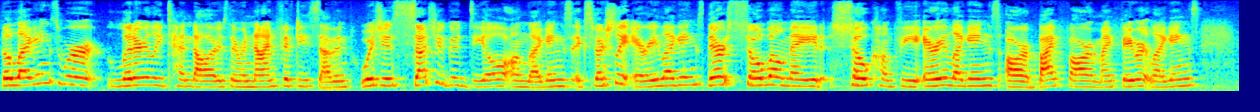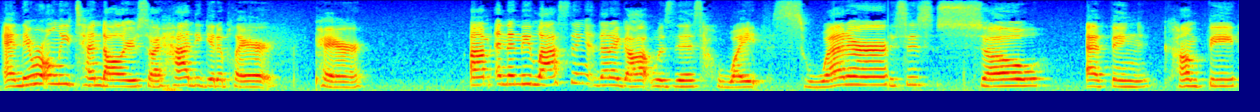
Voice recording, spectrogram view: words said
the leggings were literally $10. They were $9.57, which is such a good deal on leggings, especially Aerie leggings. They're so well made, so comfy. Aerie leggings are by far my favorite leggings, and they were only $10, so I had to get a player pair. Um, and then the last thing that I got was this white sweater. This is so effing comfy.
